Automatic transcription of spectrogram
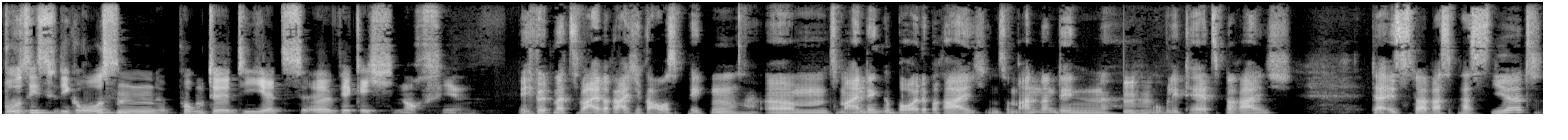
wo siehst du die großen Punkte, die jetzt äh, wirklich noch fehlen? Ich würde mal zwei Bereiche rauspicken. Ähm, zum einen den Gebäudebereich und zum anderen den mhm. Mobilitätsbereich. Da ist zwar was passiert,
